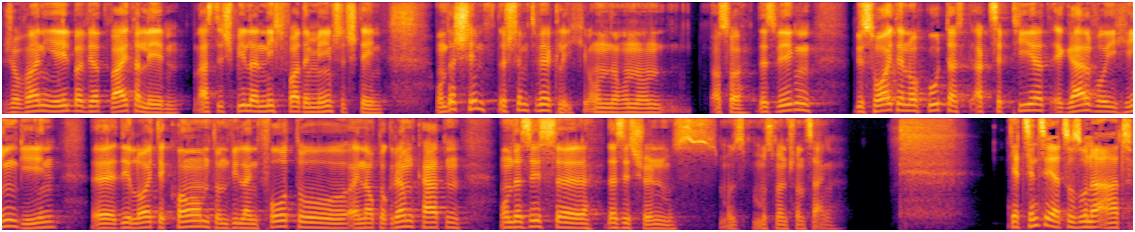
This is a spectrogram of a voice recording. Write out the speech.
Giovanni Elba, wird weiterleben. Lass die Spieler nicht vor dem Menschen stehen. Und das stimmt, das stimmt wirklich. Und, und, und also deswegen bis heute noch gut akzeptiert, egal wo ich hingehe, äh, die Leute kommt und will ein Foto, ein Autogrammkarten und das ist, äh, das ist schön, muss, muss, muss man schon sagen. Jetzt sind Sie ja zu so einer Art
